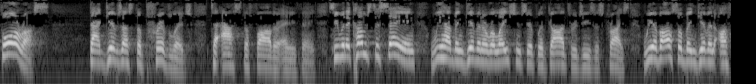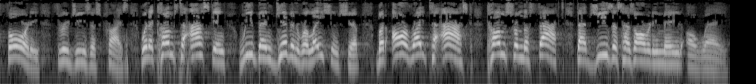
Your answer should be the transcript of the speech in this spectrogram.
for us that gives us the privilege to ask the Father anything. See, when it comes to saying, we have been given a relationship with God through Jesus Christ. We have also been given authority through Jesus Christ. When it comes to asking, we've been given relationship, but our right to ask comes from the fact that Jesus has already made a way.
